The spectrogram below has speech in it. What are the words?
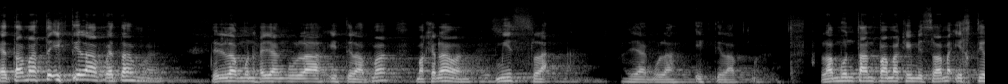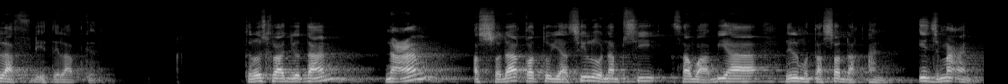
Eta mah teu ikhtilaf eta mah. Jadi lamun hayang ulah ikhtilaf mah make naon? Misla. Hayang ulah ikhtilaf mah. Lamun tanpa make misla mah ikhtilaf diikhtilafkeun terus kelanjutan na'am as-sadaqatu yasilu nafsi sawabiha lil mutasaddaqan. Ijma'an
